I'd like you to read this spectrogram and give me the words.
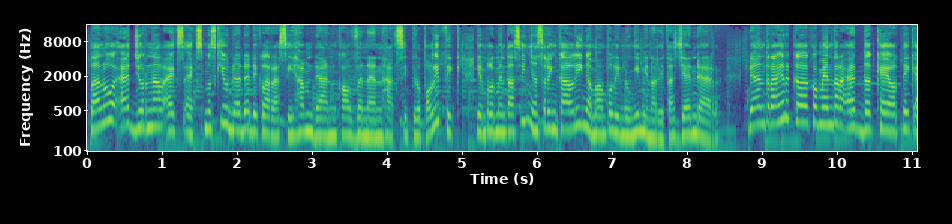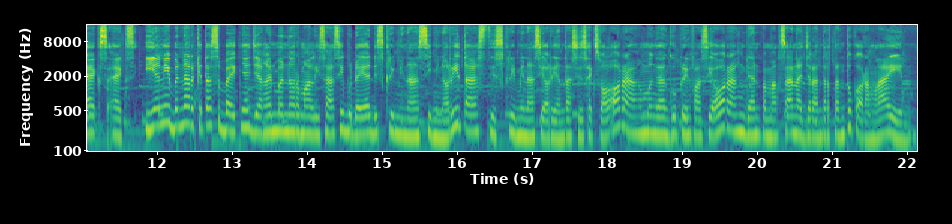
Lalu at Jurnal XX, meski udah ada deklarasi HAM dan Covenant Hak Sipil Politik, implementasinya sering kali nggak mampu lindungi minoritas gender. Dan terakhir ke komentar at The Chaotic XX. Iya nih benar, kita sebaiknya jangan menormalisasi budaya diskriminasi minoritas, diskriminasi orientasi seksual orang, mengganggu privasi orang, dan pemaksaan ajaran tertentu ke orang lain.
